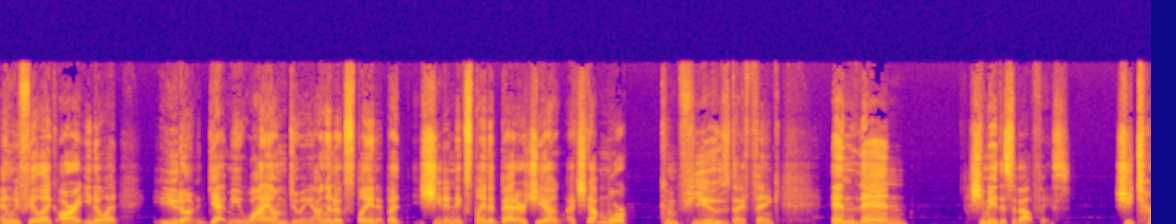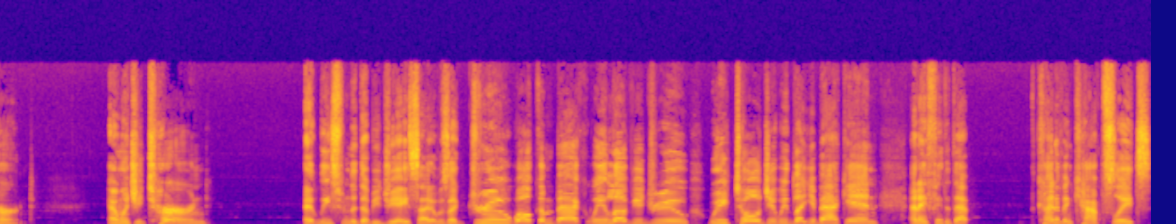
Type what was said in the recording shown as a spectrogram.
and we feel like, all right, you know what? You don't get me why I'm doing it. I'm going to explain it. But she didn't explain it better. She uh, actually got more confused, I think. And then she made this about face. She turned. And when she turned, at least from the WGA side, it was like, Drew, welcome back. We love you, Drew. We told you we'd let you back in. And I think that that kind of encapsulates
